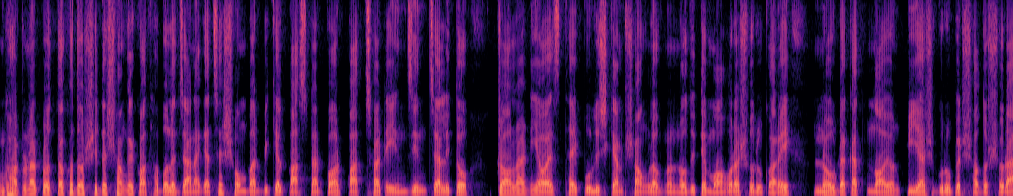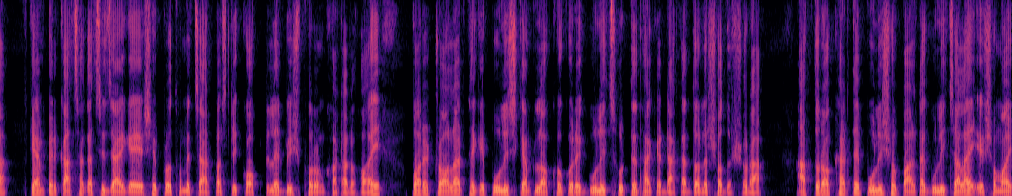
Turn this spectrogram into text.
ঘটনার প্রত্যক্ষদর্শীদের সঙ্গে কথা বলে জানা গেছে, সোমবার বিকেল পাঁচটার পর পাঁচ ছয়টি ইঞ্জিন চালিত ট্রলার নিয়ে অস্থায়ী পুলিশ ক্যাম্প সংলগ্ন নদীতে মহড়া শুরু করে নৌডাকাত নয়ন পিয়াস গ্রুপের সদস্যরা। ক্যাম্পের কাছাকাছি জায়গায় এসে প্রথমে চার পাঁচটি ককটেলের বিস্ফোরণ ঘটানো হয়। পরে ট্রলার থেকে পুলিশ ক্যাম্প লক্ষ্য করে গুলি ছুটতে থাকে ডাকাত দলের সদস্যরা। আত্মরক্ষার্থে পুলিশও পাল্টা গুলি চালায়। এ সময়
